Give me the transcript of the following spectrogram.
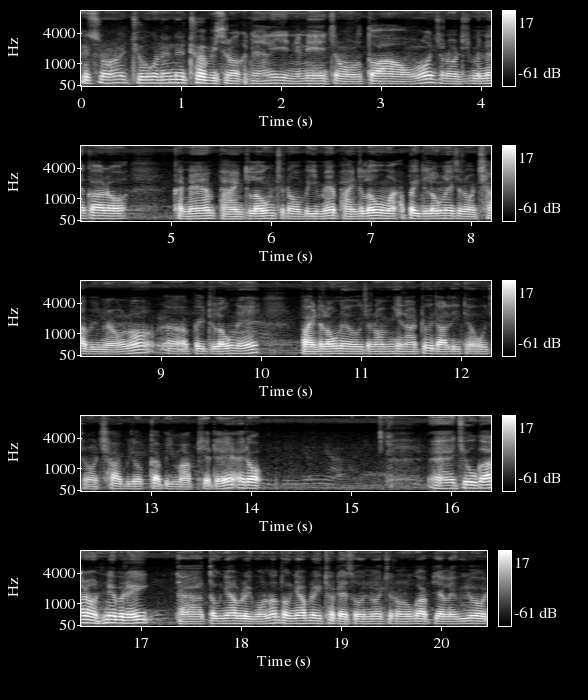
ကဲကျွန်တော်တို့ဂျိုးကနေနဲ့ထွက်ပြီးဆိုတော့ခဏလေးနည်းနည်းကျွန်တော်တို့သွားအောင်နော်ကျွန်တော်ဒီမနက်ကတော့ခဏန်းဘိုင်တစ်လုံးကျွန်တော်ပြီးမယ်ဘိုင်တစ်လုံးမှာအပိတ်တစ်လုံးလည်းကျွန်တော်ချပြီးမယ်ပေါ့နော်အဲအပိတ်တစ်လုံးနဲ့ဘိုင်တစ်လုံးနဲ့ကိုကျွန်တော်မြင်တာတွေ့တာလေးတွေကိုကျွန်တော်ချပြီးတော့ကတ်ပြီးမှဖြစ်တယ်အဲ့တော့အဲဂျိုးကတော့နှစ်ပရိတ်ဒါတုံညာပရိတ်ပေါ့နော်တုံညာပရိတ်ထွက်တယ်ဆိုရင်တော့ကျွန်တော်တို့ကပြန်လည်ပြီးတော့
